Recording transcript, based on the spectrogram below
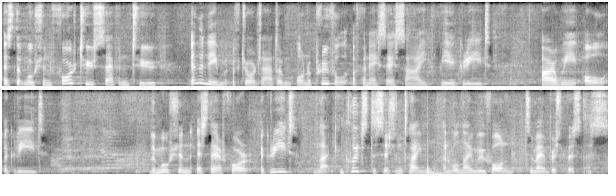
is that motion 4272 in the name of George Adam on approval of an SSI be agreed. Are we all agreed? The motion is therefore agreed. That concludes decision time and we'll now move on to members' business.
